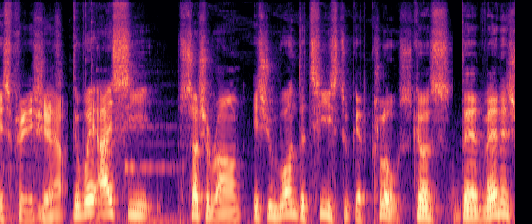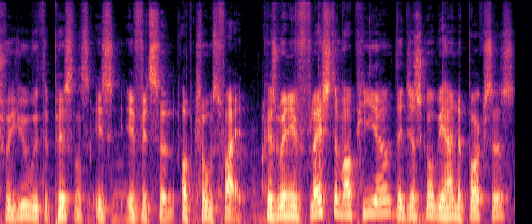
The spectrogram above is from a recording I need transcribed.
it's pretty shit. Yeah. The way I see such a round is you want the T's to get close, because the advantage for you with the pistols is if it's an up close fight. Because when you flash them up here, they just go behind the boxes.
